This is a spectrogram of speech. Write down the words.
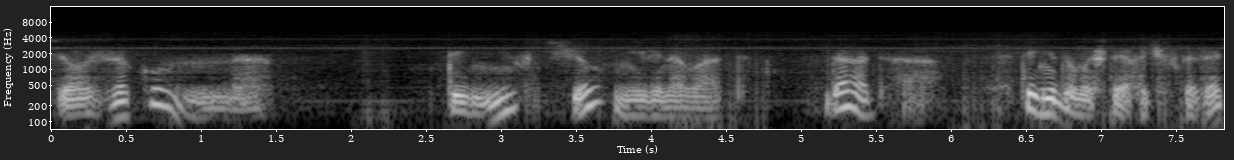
«Все законно. Ты ни в чем не виноват. Да-да. Ты не думаешь, что я хочу сказать,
